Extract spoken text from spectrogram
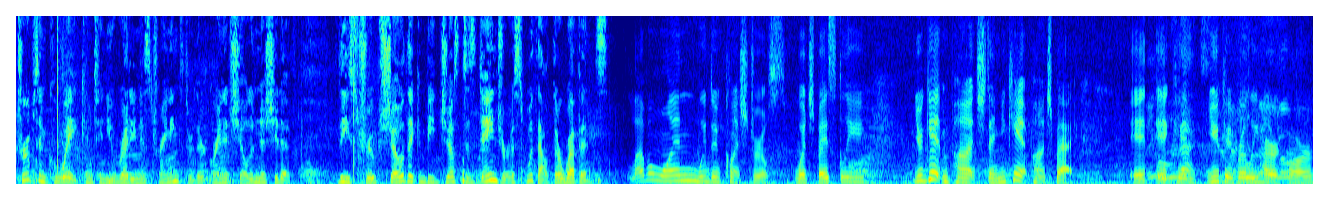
Troops in Kuwait continue readiness training through their Granite Shield initiative. These troops show they can be just as dangerous without their weapons. Level one, we do clinch drills, which basically you're getting punched and you can't punch back. It, it can you can really hurt or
